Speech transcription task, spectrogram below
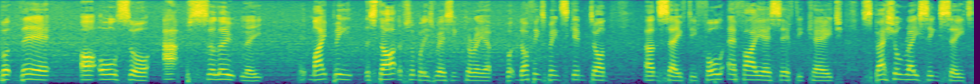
but they are also absolutely. It might be the start of somebody's racing career, but nothing's been skimped on on safety. Full FIA safety cage, special racing seat,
